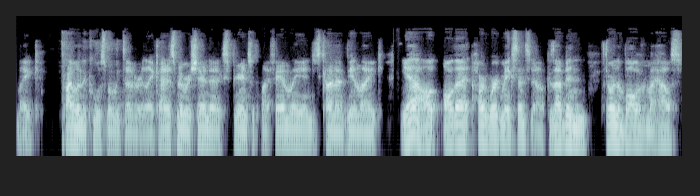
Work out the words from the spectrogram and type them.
like probably one of the coolest moments ever. Like I just remember sharing that experience with my family and just kind of being like, yeah, all, all that hard work makes sense now because I've been throwing the ball over my house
